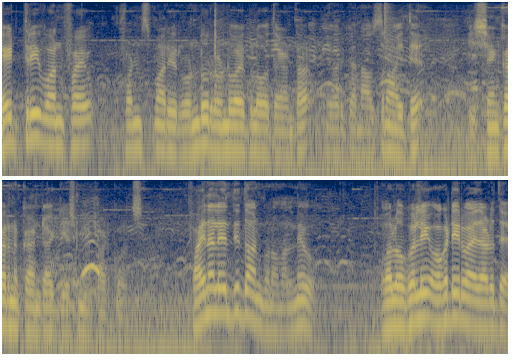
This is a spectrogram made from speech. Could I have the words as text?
Eight three one five friends మరి రెండు రెండు వైపులు అవుతాయంట. ఎవరికైనా అవసరం అయితే ఈ శంకర్ని కాంటాక్ట్ చేసి మాట్లాడుకోవచ్చు. ఫైనల్ ఎంత ఇద్దాం అనుకున్నావు మళ్ళీ నువ్వు వాళ్ళు ఒకటి ఒకటి ఇరవై ఐదు అడిగితే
